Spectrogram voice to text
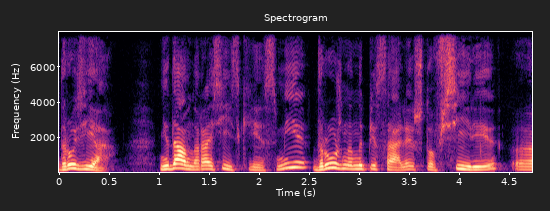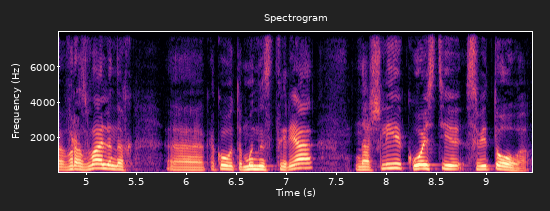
Друзья, недавно российские СМИ дружно написали, что в Сирии, э, в развалинах э, какого-то монастыря нашли кости святого.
